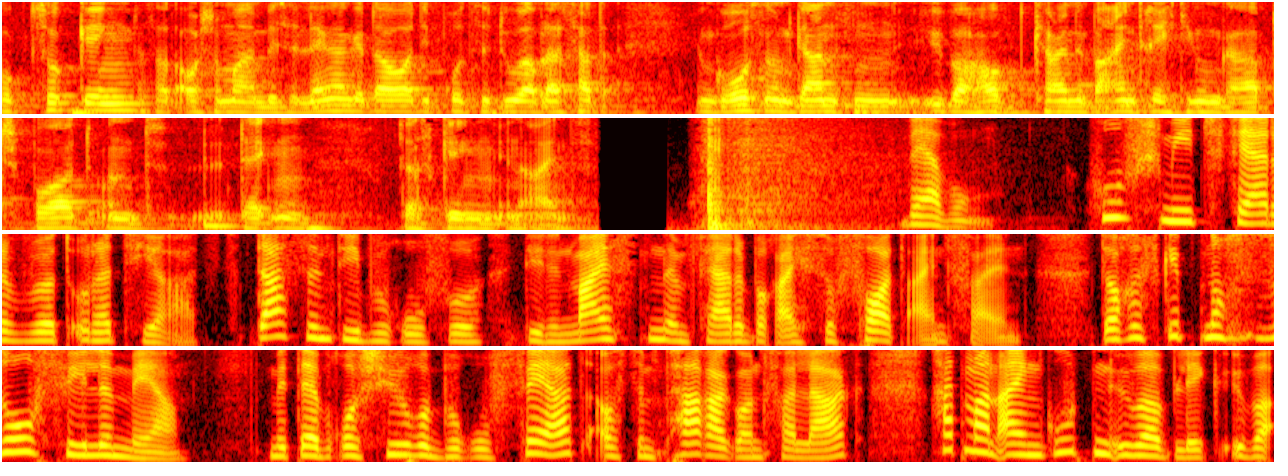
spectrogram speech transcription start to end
ruckzuck ging. Das hat auch schon mal ein bisschen länger gedauert, die Prozedur. Aber das hat im Großen und Ganzen überhaupt keine Beeinträchtigung gehabt. Sport und Decken, das ging in eins. Werbung. Hufschmied, Pferdewirt oder Tierarzt. Das sind die Berufe, die den meisten im Pferdebereich sofort einfallen. Doch es gibt noch so viele mehr. Mit der Broschüre Beruf Pferd aus dem Paragon Verlag hat man einen guten Überblick über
